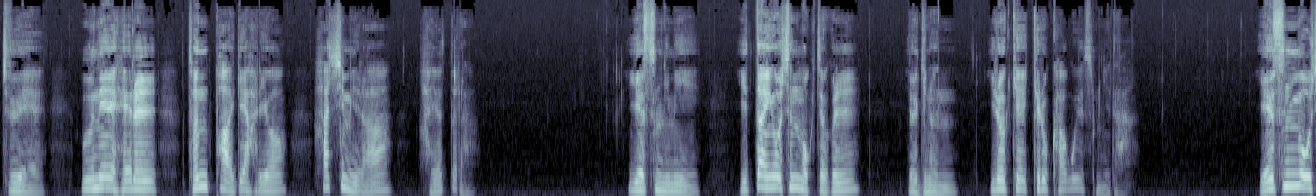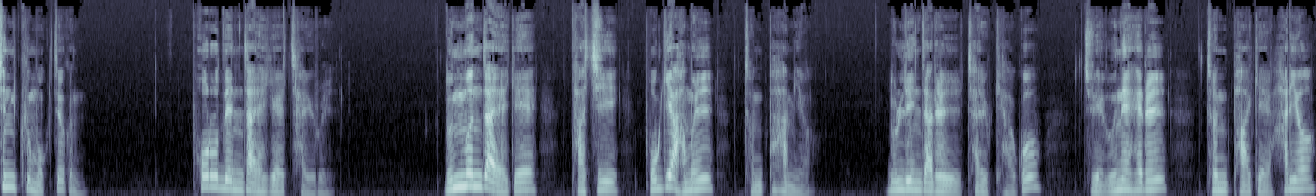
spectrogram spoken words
주의 은혜의 해를 전파하게 하려 하심이라 하였더라. 예수님이 이 땅에 오신 목적을 여기는 이렇게 기록하고 있습니다. 예수님이 오신 그 목적은 포로된 자에게 자유를, 눈먼 자에게 다시 보게 함을 전파하며 눌린 자를 자유케 하고 주의 은혜를 전파하게 하려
